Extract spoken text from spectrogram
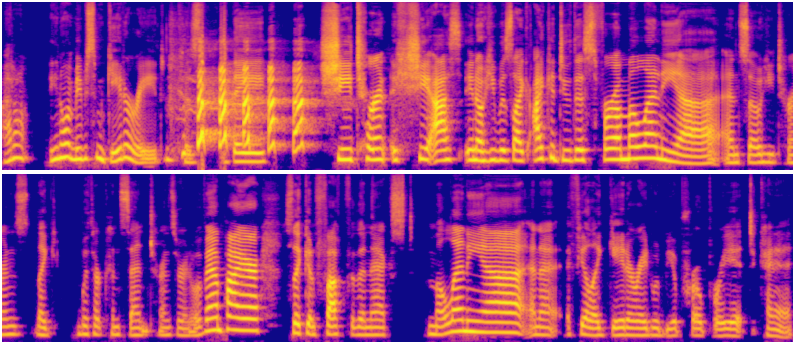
I don't you know what, maybe some Gatorade because they she turned she asked you know he was like i could do this for a millennia and so he turns like with her consent turns her into a vampire so they can fuck for the next millennia and i, feel like gatorade would be appropriate to kind of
